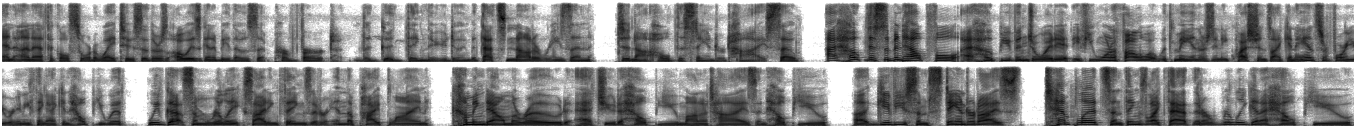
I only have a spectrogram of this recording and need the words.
and unethical sort of way, too. So there's always going to be those that pervert the good thing that you're doing, but that's not a reason to not hold the standard high. So I hope this has been helpful. I hope you've enjoyed it. If you want to follow up with me and there's any questions I can answer for you or anything I can help you with, we've got some really exciting things that are in the pipeline coming down the road at you to help you monetize and help you uh, give you some standardized templates and things like that that are really going to help you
